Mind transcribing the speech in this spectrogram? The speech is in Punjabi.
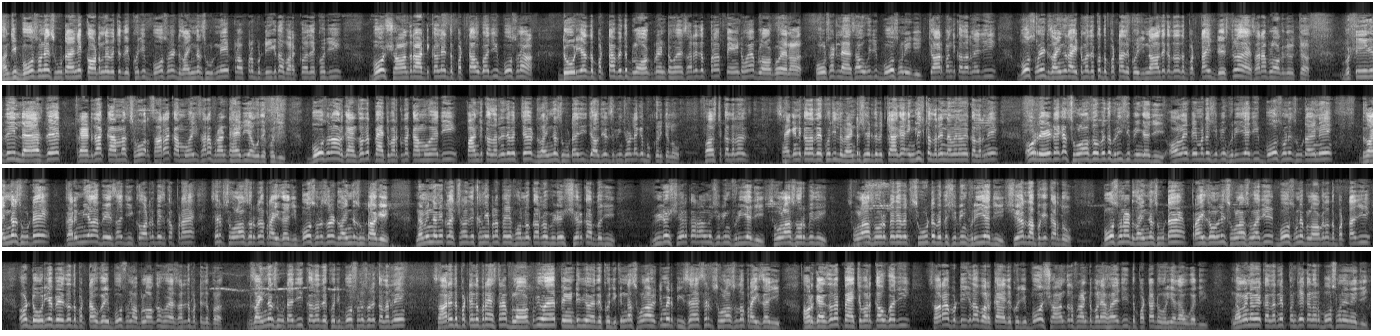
ਹਾਂਜੀ, ਬਹੁਤ ਸੋਹਣੇ ਸੂਟ ਆਏ ਨੇ ਕਾਟਨ ਦੇ ਵਿੱਚ। ਦੇਖੋ ਜੀ, ਬਹੁਤ ਸੋਹਣੇ ਡਿਜ਼ਾਈਨਰ ਸੂਟ ਨੇ। ਪ੍ਰੋਪਰ ਬੁਟੀਕ ਦਾ ਵਰਕ ਹੋਇਆ, ਦੇਖੋ ਜੀ। ਬਹੁਤ ਸ਼ਾਨਦਾਰ ਆਰਟੀਕਲ ਨੇ, ਦੁਪੱਟਾ ਆਊਗਾ ਜੀ, ਬਹੁਤ ਸੋਹਣਾ। ਡੋਰੀਆ ਦੁਪੱਟਾ ਵਿਦ ਬਲੌਕ ਪ੍ਰਿੰਟ ਹੋਇਆ, ਸਾਰੇ ਦੇ ਉੱਪਰ ਪੇਂਟ ਹੋਇਆ ਬਲੌਕ ਹੋਇਆ ਨਾਲ। ਫੋਰ ਸੈਟ ਲੈਸ ਆਊਗੀ ਜੀ, ਬਹੁਤ ਸੋਹਣੀ ਜੀ। ਚਾਰ ਪੰਜ ਕਲਰ ਨੇ ਜੀ। ਬਹੁਤ ਸੋਹਣੀ ਡਿਜ਼ਾਈਨਰ ਆਈਟਮ ਹੈ ਦੇਖੋ ਦੁਪੱਟਾ, ਦੇਖੋ ਜੀ, ਨਾਲ ਦੇ ਕਲਰ ਦਾ ਦੁਪੱਟਾ ਹੀ ਡਿਜੀਟਲ ਹੈ ਸਾਰਾ ਬਲੌਕ ਦੇ ਵਿੱਚ। ਬੁਟੀਕ ਦੀ ਲੈਸ ਦੇ ਥ੍ਰੈਡ ਦਾ ਕੰਮ ਹੈ, ਸੋ- ਸਾਰਾ ਕੰਮ ਹੋਇਆ ਜੀ, ਸਾਰਾ ਫਰੰਟ ਹੈਵੀ ਆਊ ਦੇਖੋ ਜੀ। ਬਹੁਤ ਸੋਹਣਾ ਆਰਗੈਂਜ਼ਾ ਤੇ ਪੈਚ ਵਰਕ ਦਾ ਕੰਮ ਹੋਇਆ ਜੀ। ਪੰਜ ਕਲਰ ਨੇ ਇਹਦੇ ਵਿੱਚ ਡਿਜ਼ਾਈਨਰ ਸੂਟ ਹੈ ਜੀ, ਜਲਦੀ ਜਲਦੀ ਸਕਰੀਨਸ਼ਾਟ ਲੈ ਕੇ ਬੁੱਕ ਕਰੀ ਚਲੋ। ਫਰਸਟ ਕਲਰ ਸੈਕੰਡ ਕਲਰ ਦੇਖੋ ਜੀ ਲਵੈਂਡਰ ਸ਼ੇਡ ਦੇ ਵਿੱਚ ਆ ਗਿਆ। ਇੰਗਲਿਸ਼ ਕਲਰ ਨੇ ਨਵੇਂ ਨਵੇਂ ਕਲਰ ਨੇ। ਔਰ ਰੇਟ ਹੈਗਾ 1600 ਰੁਪਏ ਤੇ ਫ੍ਰੀ ਸ਼ਿਪਿੰਗ ਹੈ ਜੀ। ਆਨਲਾਈਨ ਪੇਮੈਂਟ ਸ਼ਿਪਿੰਗ ਫ੍ਰੀ ਹੈ ਜੀ। ਬਹੁਤ ਸੋਹਣੇ ਸੂਟ ਆਏ ਨੇ। ਡਿਜ਼ਾਈਨਰ ਸੂਟ ਹੈ ਗਰਮੀ ਵਾਲਾ ਬੇਸ ਹੈ ਜੀ ਕਾਟਨ ਬੇਸ ਕੱਪੜਾ ਹੈ। ਸਿਰਫ 1600 ਰੁਪਏ ਦਾ ਪ੍ਰਾਈਸ ਹੈ ਜੀ। ਬਹੁਤ ਸੋਹਣੇ ਸੋਹਣੇ ਡਿਜ਼ਾਈਨਰ ਸੂਟ ਆ ਗਏ। ਨਵੀਂ ਨਵੀਂ ਕਲੈਕਸ਼ਨਾਂ ਦੇਖਣ ਲਈ ਆਪਣਾ ਪੇਜ ਫੋਲੋ ਕਰ ਲਓ ਵੀਡੀਓ ਸ਼ੇਅਰ ਕਰ ਦਿਓ ਜੀ। ਵੀਡੀਓ ਸ਼ੇਅਰ ਕਰਨ ਵਾਲ ਨੂੰ ਸ਼ਿਪਿੰਗ ਫ੍ਰੀ ਹੈ ਜੀ 1600 ਰੁਪਏ ਦੀ। 1600 ਰੁਪਏ ਦੇ ਵਿੱਚ ਸੂਟ ਵਿਦ ਸ਼ਿਪਿੰਗ ਫ੍ਰੀ ਹੈ ਜੀ ਸ਼ੇਅਰ ਦੱਬ ਕੇ ਕਰ ਦਿਓ। ਬਹੁਤ ਸੋਹਣਾ ਡਿਜ਼ਾਈਨਰ ਸੂਟ ਹੈ ਪ੍ਰਾਈਸ ਓਨਲੀ 1600 ਹੈ ਜੀ। ਬਹੁਤ ਸੋਹਣੇ ਬਲੌਕ ਦਾ ਦੁਪੱਟਾ ਜੀ, ਔਰ ਡੋਰੀਆ ਬੇਸ ਦਾ ਦੁਪੱਟਾ ਹੋਊਗਾ ਜੀ। ਬਹੁਤ ਸੋਹਣਾ ਬਲੌਕ ਹੋਇਆ ਸਾਰੇ ਦੁਪੱਟੇ ਦੇ ਉੱਪਰ। ਡਿਜ਼ਾਈਨਰ ਸੂਟ ਹੈ ਜੀ ਕਲਰ ਦੇਖੋ ਜੀ, ਬਹੁਤ ਸੋਹਣੇ ਸੋਹਣੇ ਕਲਰ ਨੇ। ਸਾਰੇ ਦੁਪੱਟੇ ਦੇ ਉੱਪਰ ਇਸ ਤਰ੍ਹਾਂ ਬਲੌਕ ਵੀ ਹੋਇਆ ਪੇਂਟ ਵੀ ਹੋਇਆ। ਦੇਖੋ ਜੀ, ਕਿੰਨਾ ਸੋਹਣਾ ਅਲਟੀਮੇਟ ਪੀਸ ਹੈ ਸਿਰਫ 1600 ਦਾ ਪ੍ਰਾਈਸ ਹੈ ਜੀ। ਔਰਗੈਂਜ਼ਾ ਦਾ ਪੈਚ ਵਰਕ ਆਊਗਾ ਜੀ। ਸਾਰਾ ਬੁਟੀਕ ਦਾ ਵਰਕ ਆਇਆ, ਦੇਖੋ ਜੀ, ਬਹੁਤ ਸ਼ਾਨਦਾਰ ਫਰੰਟ ਬਣਿਆ ਹੋਇਆ ਜੀ, ਦੁਪੱਟਾ ਡੋਰੀਆ ਦਾ ਆਊਗਾ ਜੀ। ਨਵੇਂ ਨਵੇਂ ਕਲਰ ਨੇ, ਪੰਜੇ ਕਲਰ ਬਹੁਤ ਸੋਹਣੇ ਨੇ ਜੀ।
